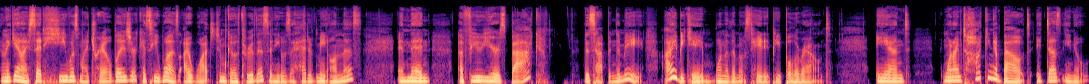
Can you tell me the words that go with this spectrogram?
And again, I said he was my trailblazer because he was. I watched him go through this and he was ahead of me on this. And then a few years back, this happened to me. I became one of the most hated people around. And when I'm talking about it, does, you know,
